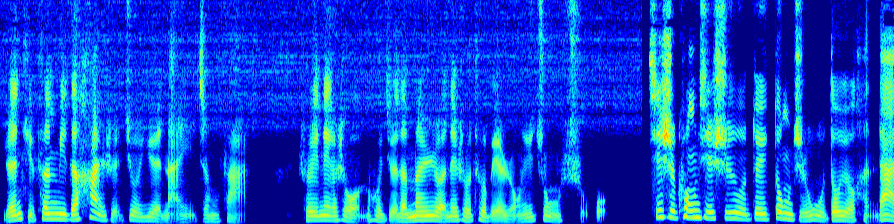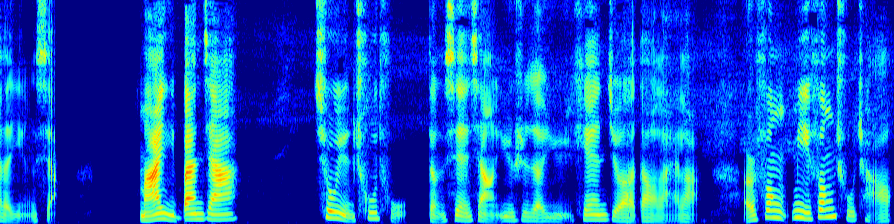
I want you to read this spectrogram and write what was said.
人体分泌的汗水就越难以蒸发，所以那个时候我们会觉得闷热，那时候特别容易中暑。其实空气湿度对动植物都有很大的影响。蚂蚁搬家、蚯蚓出土等现象预示着雨天就要到来了，而蜂蜜蜂出巢、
